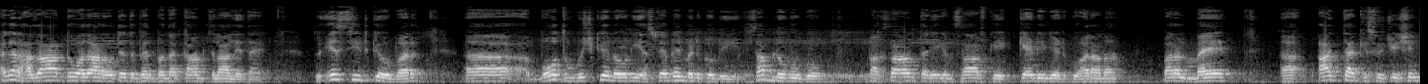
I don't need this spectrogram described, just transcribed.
अगर हज़ार, दो हज़ार होते तो फिर बंदा काम चला लेता है। तो इस सीट के ऊपर बहुत मुश्किल होगी एस्टेब्लिशमेंट को भी, सब लोगों को पाकिस्तान तरीक इंसाफ के कैंडिडेट को हराना। बहरहाल मैं आज तक की सिचुएशन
